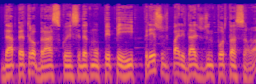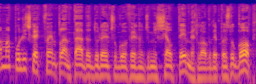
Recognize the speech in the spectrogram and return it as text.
da Petrobras, conhecida como PPI, Preço de Paridade de Importação. É uma política que foi implantada durante o governo de Michel Temer, logo depois do golpe,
